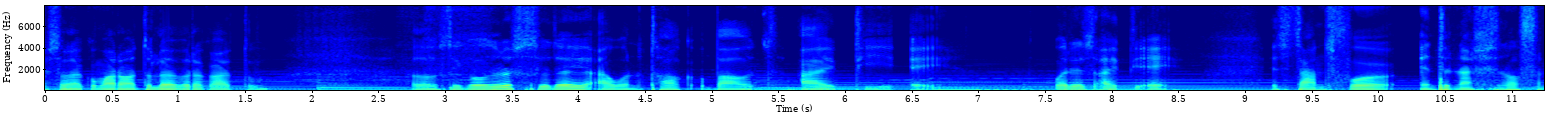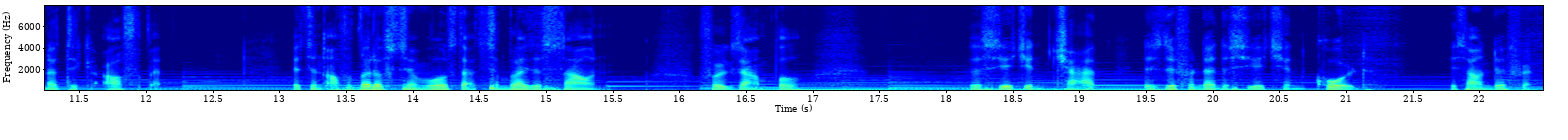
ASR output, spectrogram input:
Assalamualaikum warahmatullahi wabarakatuh. Hello, stakeholders. Today I want to talk about IPA. What is IPA? It stands for International Phonetic Alphabet. It's an alphabet of symbols that symbolizes sound. For example, the CH in chat is different than the CH in cord. They sound different.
